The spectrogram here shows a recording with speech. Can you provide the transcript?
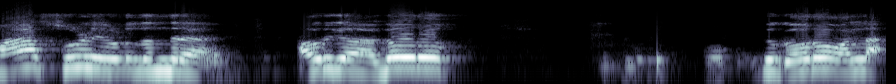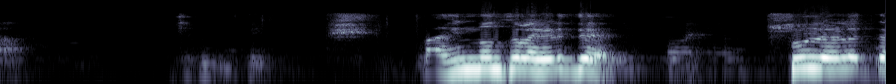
ಮಾ ಸುಳ್ಳು ಹೇಳುದಂದ್ರ ಅವ್ರಿಗೆ ಅಗೌರವ, ಇದು ಗೌರವ ಅಲ್ಲ ನಾ ಇನ್ನೊಂದ್ಸಲ ಹೇಳಿದ್ದೆ, ಸುಳ್ಳು ಹೇಳಕ್ಕ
